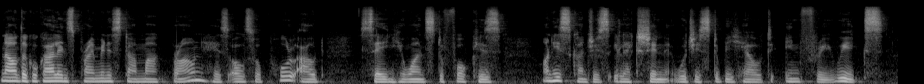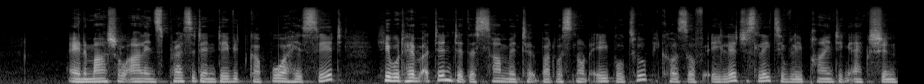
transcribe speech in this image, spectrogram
Now the Cook Islands Prime Minister Mark Brown has also pulled out, saying he wants to focus on his country's election, which is to be held in three weeks. And Marshall Islands President David Kabua has said he would have attended the summit but was not able to because of a legislatively binding action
